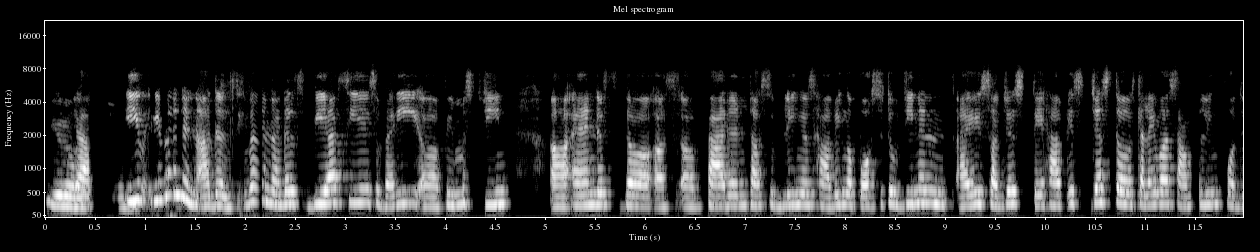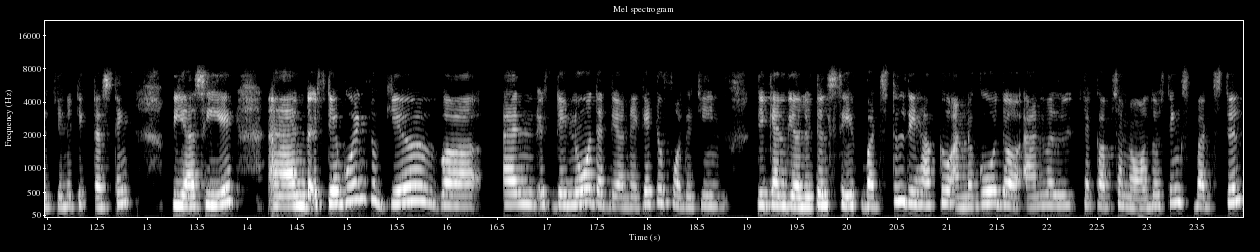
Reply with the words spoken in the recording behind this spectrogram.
you know, yeah. Even in adults even in adults brca is a very uh, famous gene uh, and if the uh, uh, parent or sibling is having a positive gene and i suggest they have it's just a saliva sampling for the genetic testing brca and if they're going to give uh, and if they know that they are negative for the gene they can be a little safe but still they have to undergo the annual checkups and all those things. But still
